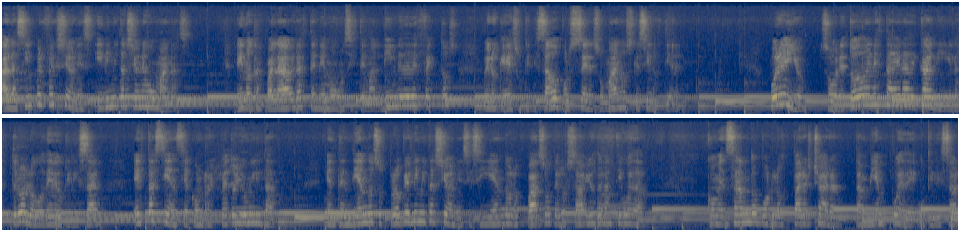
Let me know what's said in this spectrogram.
a las imperfecciones y limitaciones humanas. En otras palabras, tenemos un sistema libre de defectos, pero que es utilizado por seres humanos que sí los tienen. Por ello, sobre todo en esta era de Kali, el astrólogo debe utilizar esta ciencia con respeto y humildad, entendiendo sus propias limitaciones y siguiendo los pasos de los sabios de la antigüedad. Comenzando por los Parachara, también puede utilizar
